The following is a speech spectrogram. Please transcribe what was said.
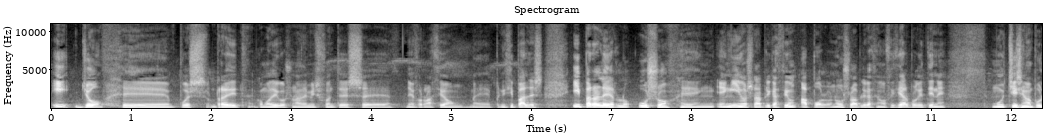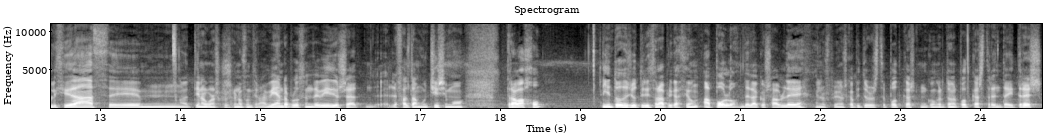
Y yo, eh, pues Reddit, como digo, es una de mis fuentes de información principales. Y para leerlo uso en, iOS la aplicación Apollo. No uso la aplicación oficial porque tiene muchísima publicidad, eh, tiene algunas cosas que no funcionan bien, reproducción de vídeos, o sea, le falta muchísimo trabajo. Y entonces yo utilizo la aplicación Apolo, de la que os hablé en los primeros capítulos de este podcast, en concreto en el podcast 33.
